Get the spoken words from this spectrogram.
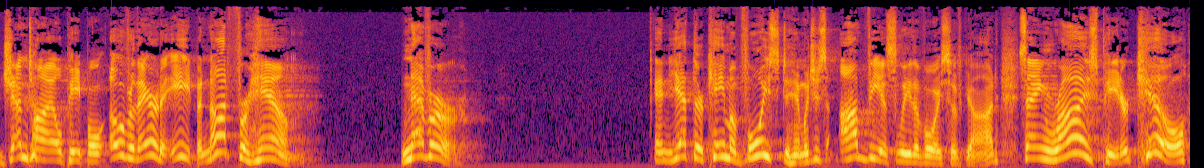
Gentile people over there to eat, but not for him. Never. And yet there came a voice to him, which is obviously the voice of God, saying, Rise, Peter, kill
